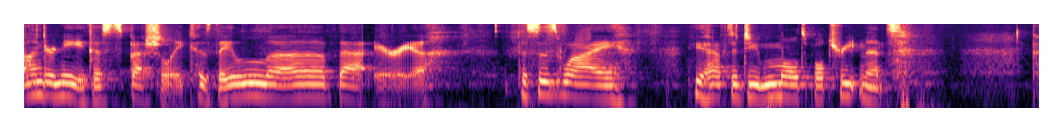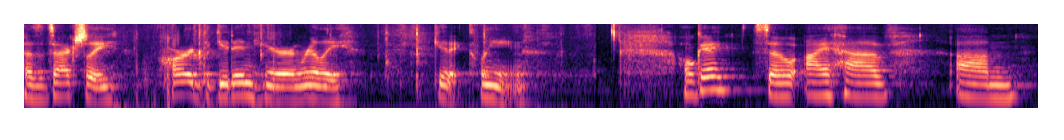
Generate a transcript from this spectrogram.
underneath especially because they love that area. This is why you have to do multiple treatments because it's actually hard to get in here and really get it clean. Okay, so I have um,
